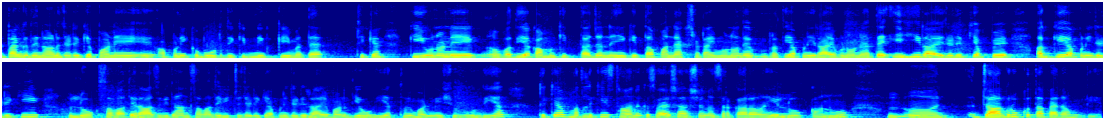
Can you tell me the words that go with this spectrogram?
ਢੰਗ ਦੇ ਨਾਲ ਜਿਹੜੇ ਕਿ ਆਪਾਂ ਨੇ ਆਪਣੀ ਇੱਕ ਵੋਟ ਦੀ ਕਿੰਨੀ ਕੁ ਕੀਮਤ ਹੈ, ਠੀਕ ਹੈ? ਕਿ ਉਹਨਾਂ ਨੇ ਵਧੀਆ ਕੰਮ ਕੀਤਾ ਜਾਂ ਨਹੀਂ ਕੀਤਾ? ਆਪਾਂ ਨੈਕਸਟ ਟਾਈਮ ਉਹਨਾਂ ਦੇ ਪ੍ਰਤੀ ਆਪਣੀ ਰਾਏ ਬਣਾਉਣਾ ਤੇ ਇਹੀ ਰਾਏ ਜਿਹੜੀ ਕਿ ਅੱਪੇ ਅੱਗੇ ਆਪਣੀ ਜਿਹੜੀ ਕਿ ਲੋਕ ਸਭਾ ਤੇ ਰਾਜ ਵਿਧਾਨ ਸਭਾ ਦੇ ਵਿੱਚ ਜਿਹੜੀ ਕਿ ਆਪਣੀ ਜਿਹੜੀ ਰਾਏ ਬਣਦੀ ਹੈ, ਉਹੀ ਇੱਥੋਂ ਹੀ ਬਣਨੀ ਸ਼ੁਰੂ ਹੁੰਦੀ ਹੈ, ਠੀਕ ਹੈ? ਮਤਲਬ ਕਿ ਸਥਾਨਕ ਸਵੈ ਸ਼ਾਸਨ ਸਰਕਾਰਾਂ ਰਾਹੀਂ ਲੋਕਾਂ ਨੂੰ ਜਾਗਰੂਕਤਾ ਪੈਦਾ ਹੁੰਦੀ ਹੈ।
